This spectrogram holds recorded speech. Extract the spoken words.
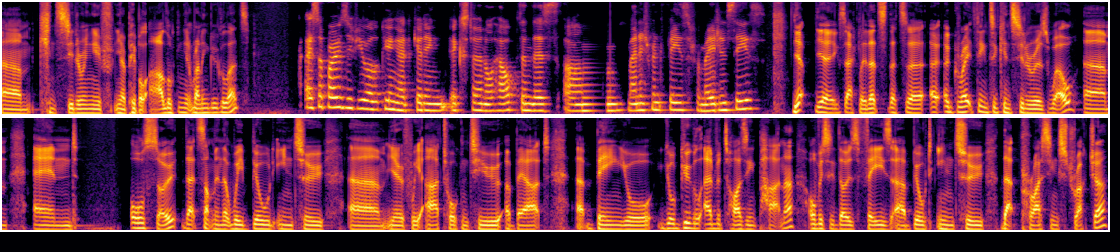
um, considering if you know people are looking at running Google ads? I suppose if you are looking at getting external help, then there's um, management fees from agencies. Yep. Yeah. Exactly. That's that's a, a- great thing to consider as well. Um, and also, that's something that we build into. Um, you know, if we are talking to you about uh, being your your Google advertising partner, obviously those fees are built into that pricing structure,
